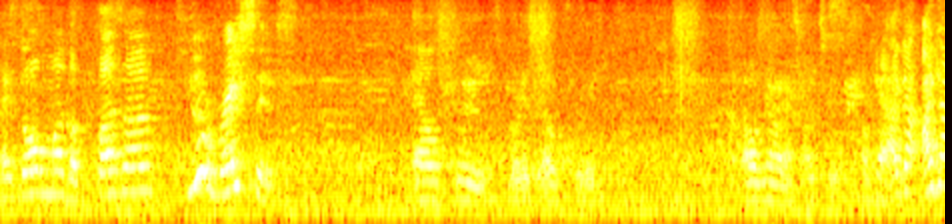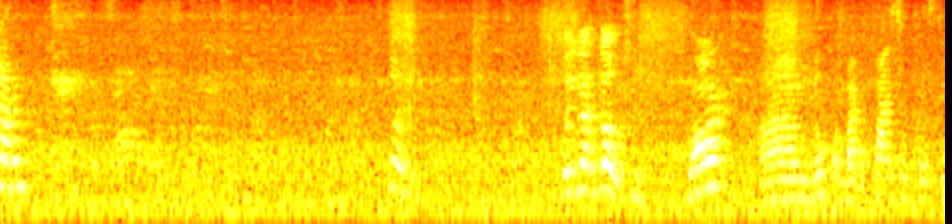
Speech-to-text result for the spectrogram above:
Let's go, mother fuzzer. you're racist. L3. Where is L3? Oh no, that's L2. Okay, I got, I got him. Look. Where you gotta go? To the bar? Um, nope. I'm about to find some place to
